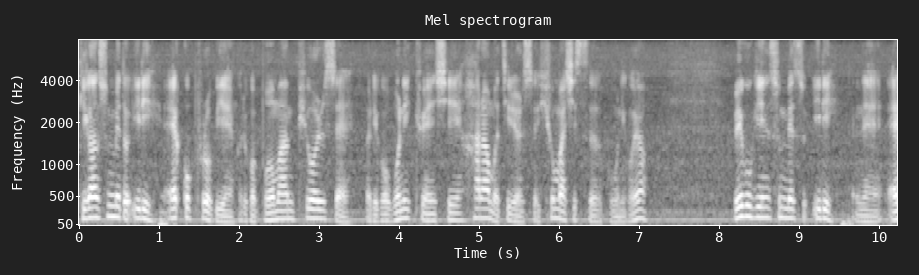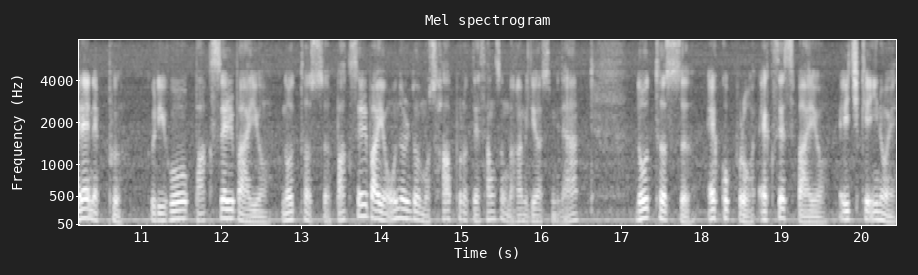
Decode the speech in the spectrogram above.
기간 순매도 1위, 에코프로 비행, 그리고 범한 퓨얼셀, 그리고 원익QNC, 하나 머티리얼스, 휴마시스 부분이고요. 외국인 순매수 1위, 네, LNF, 그리고 박셀바이오, 노터스, 박셀바이오 오늘도 뭐 4%대 상승 마감이 되었습니다. 노터스, 에코프로, 엑세스바이오, HK이노에.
